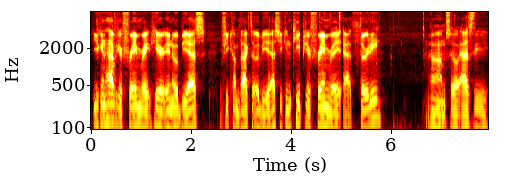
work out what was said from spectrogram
you can have your frame rate here in OBS. If you come back to OBS, you can keep your frame rate at 30. Um, so as the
